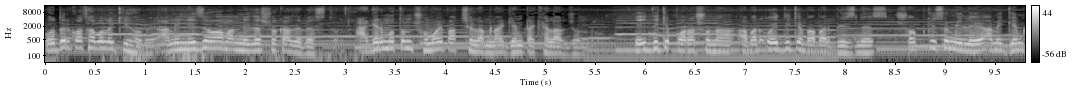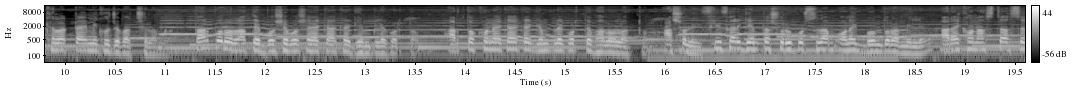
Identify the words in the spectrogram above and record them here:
ওদের কথা বলে কি হবে? আমি নিজেও আমার নিজস্ব কাজে ব্যস্ত। আগের মতন সময় পাচ্ছিলাম না গেমটা খেলার জন্য। এইদিকে পড়াশোনা, আবার ওইদিকে বাবার বিজনেস সব কিছু মিলিয়ে আমি গেম খেলার টাইমই খুঁজে পাচ্ছিলাম না। তারপরও রাতে বসে বসে একা একা গেম প্লে করতাম। আর তখন একা একা গেম প্লে করতে ভালো লাগতো আসলে ফ্রি ফায়ার গেমটা শুরু করছিলাম অনেক বন্ধুরা মিলে, আর এখন আস্তে আস্তে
